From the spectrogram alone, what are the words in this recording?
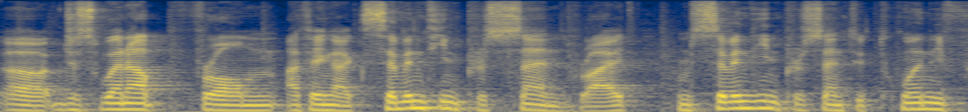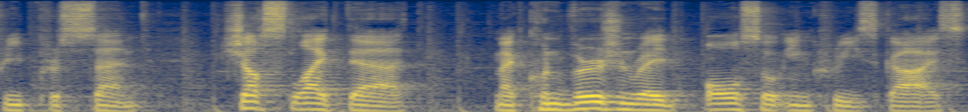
uh, just went up from I think like 17%, right? From 17% to 23% just like that, my conversion rate also increased, guys.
